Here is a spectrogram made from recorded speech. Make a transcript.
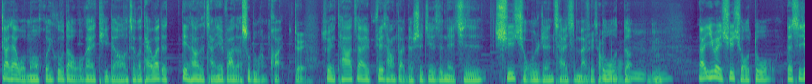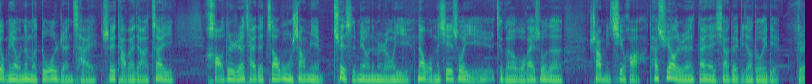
刚才我们回顾到我刚才提的哦，整个台湾的电商的产业发展速度很快，对，所以它在非常短的时间之内，其实需求人才是蛮多的。嗯嗯。那因为需求多，但是又没有那么多人才，所以坦白讲，在好的人才的招募上面，确实没有那么容易。那我们先说以这个我刚才说的商品企划，它需要的人当然相对比较多一点。对，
